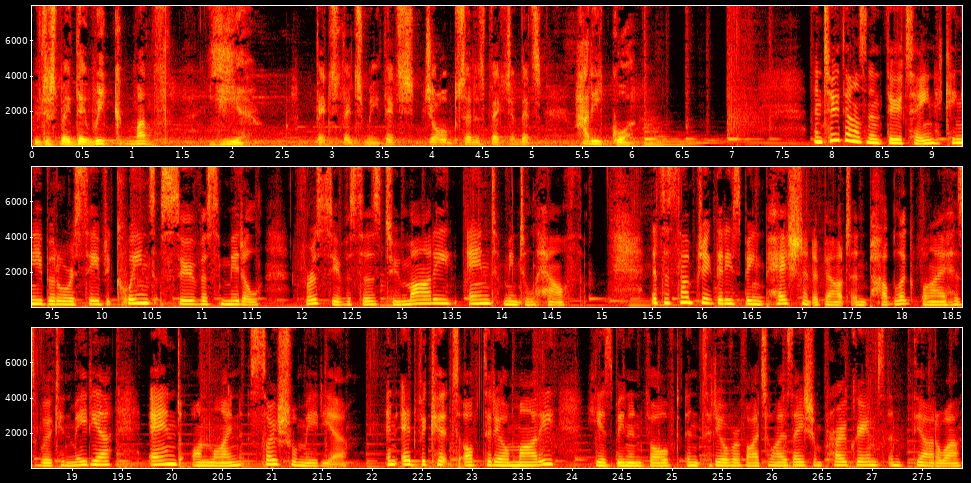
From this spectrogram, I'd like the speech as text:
We've just made their week, month, year. That's that's me. That's job satisfaction. That's harikoa. In 2013, Kingi Biddle received a Queen's Service Medal for his services to Māori and mental health. It's a subject that he's been passionate about in public via his work in media and online social media. An advocate of Te Reo Māori, he has been involved in Te Reo revitalisation programs in Te Arawa.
